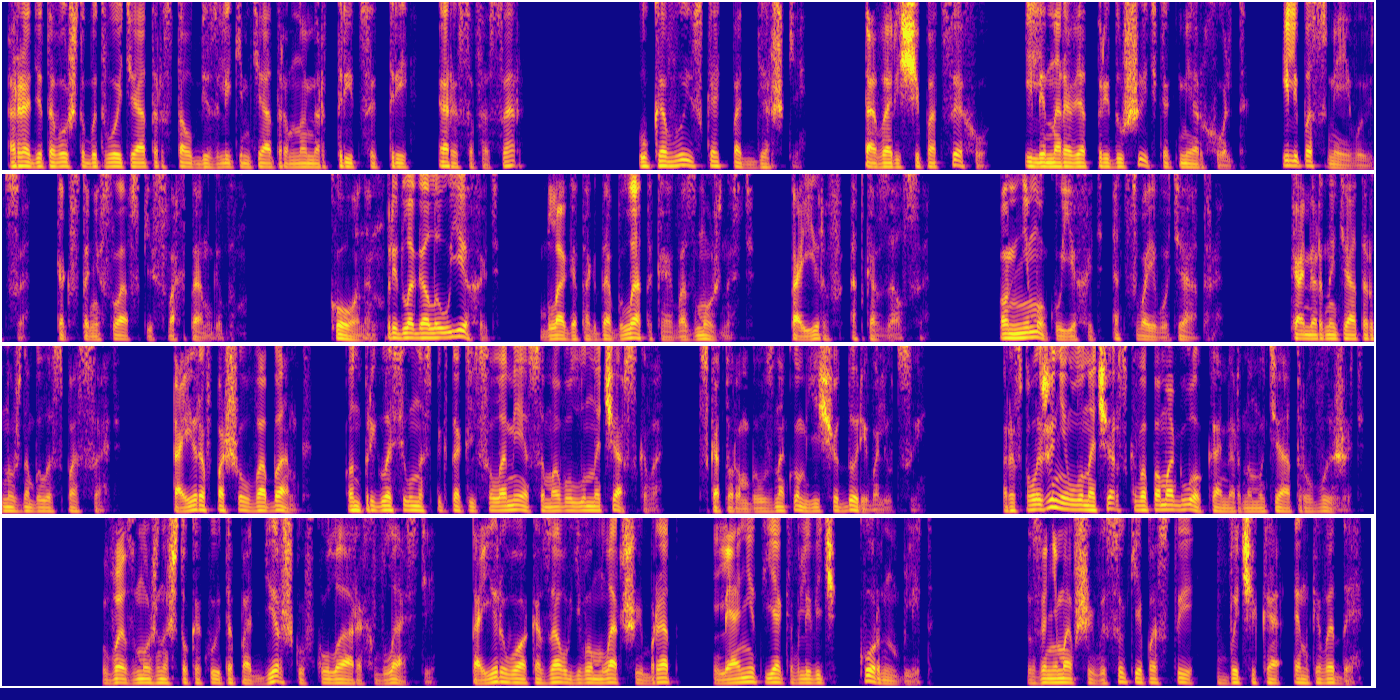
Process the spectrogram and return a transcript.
Ради того, чтобы твой театр стал безликим театром номер 33 РСФСР? У кого искать поддержки? Товарищи по цеху или норовят придушить, как Мерхольд, или посмеиваются, как Станиславский с Вахтанговым. Коанен предлагала уехать, благо тогда была такая возможность. Таиров отказался. Он не мог уехать от своего театра. Камерный театр нужно было спасать. Таиров пошел в банк Он пригласил на спектакль «Соломея» самого Луначарского, с которым был знаком еще до революции. Расположение Луначарского помогло камерному театру выжить. Возможно, что какую-то поддержку в кулуарах власти Таирову оказал его младший брат Леонид Яковлевич Корнблит, занимавший высокие посты в ВЧК НКВД.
